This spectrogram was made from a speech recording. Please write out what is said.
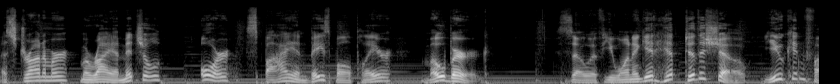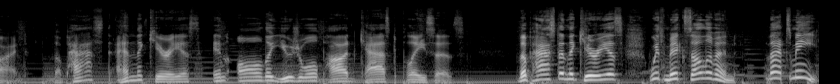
astronomer Maria Mitchell, or spy and baseball player Moe Berg. So if you want to get hip to the show, you can find The Past and the Curious in all the usual podcast places. The Past and the Curious with Mick Sullivan. That's me.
